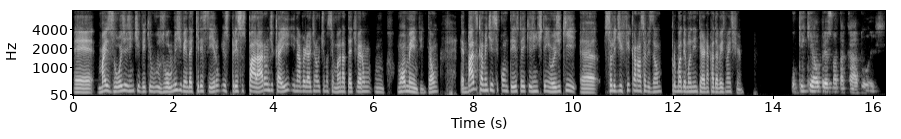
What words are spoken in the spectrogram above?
é, mas hoje a gente vê que os volumes de venda cresceram e os preços pararam de cair e, na verdade, na última semana até tiveram um, um, um aumento. Então, é basicamente esse contexto aí que a gente tem hoje que é, solidifica a nossa visão para uma demanda interna cada vez mais firme. O que, que é o preço no atacado hoje?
